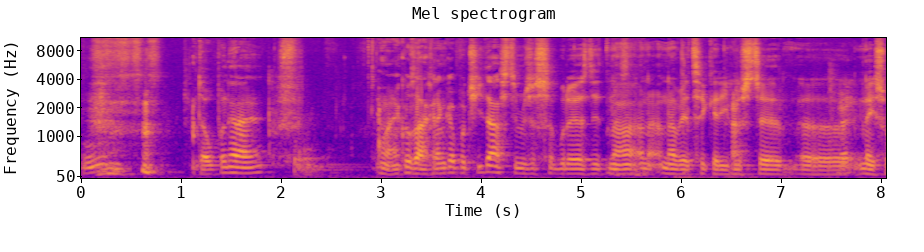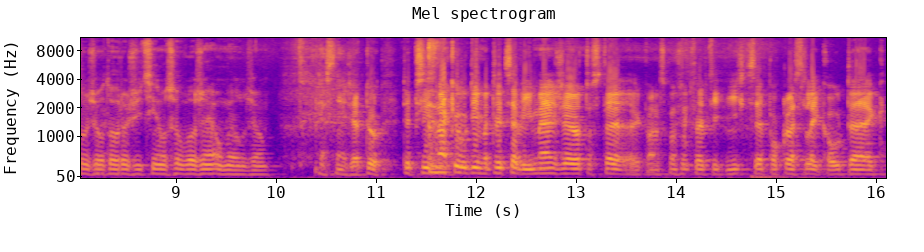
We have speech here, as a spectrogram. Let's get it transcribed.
Mm, to úplně ne. No, jako záchranka počítá s tím, že se bude jezdit na, na, na věci, které prostě uh, nejsou životohrožující nebo jsou vloženě omyl. Že? Jasně, že tu, ty příznaky u té mrtvice víme, že jo, to jste konec konců v té knížce, pokleslý koutek,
